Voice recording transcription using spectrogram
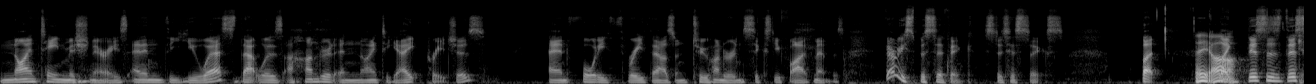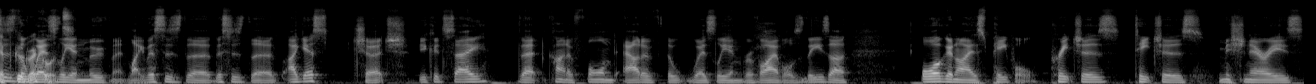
19 missionaries, and in the US, that was 198 preachers and 43,265 members. Very specific statistics. But they are like this is this Kept is the records. Wesleyan movement. Like this is the this is the I guess church you could say that kind of formed out of the Wesleyan revivals. These are organized people, preachers, teachers, missionaries,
